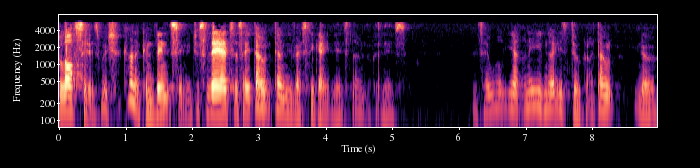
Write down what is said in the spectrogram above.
glosses, which are kind of convincing, just there to say, "Don't don't investigate this. Don't look at this." And say, "Well, yeah, I know even though it is dukkha, I don't, you know."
